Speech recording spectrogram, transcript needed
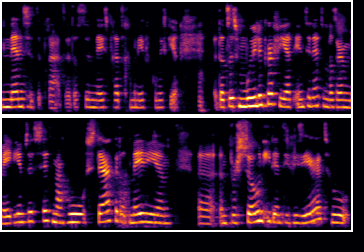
mensen te praten. Dat is de meest prettige manier van communiceren. Dat is moeilijker via het internet, omdat er een medium tussen zit. Maar hoe sterker dat medium uh, een persoon identificeert, hoe,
